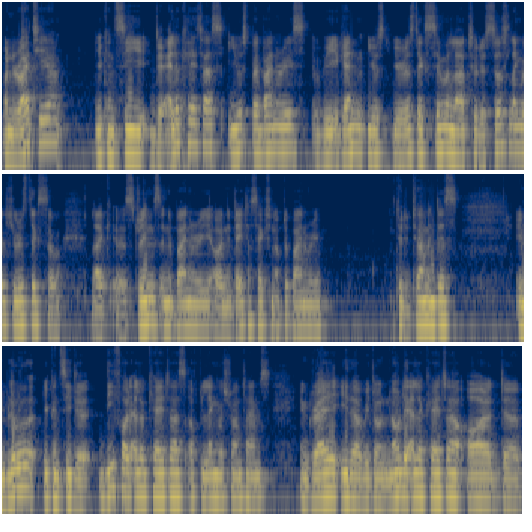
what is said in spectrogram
On the right here, you can see the allocators used by binaries. We again used heuristics similar to the source language heuristics, so like uh, strings in the binary or in the data section of the binary to determine this. In blue, you can see the default allocators of the language runtimes. In gray, either we don't know the allocator or the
